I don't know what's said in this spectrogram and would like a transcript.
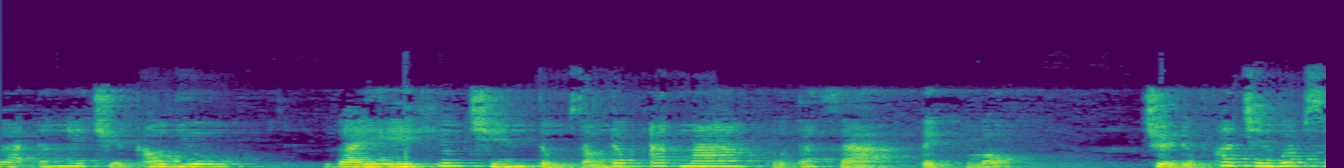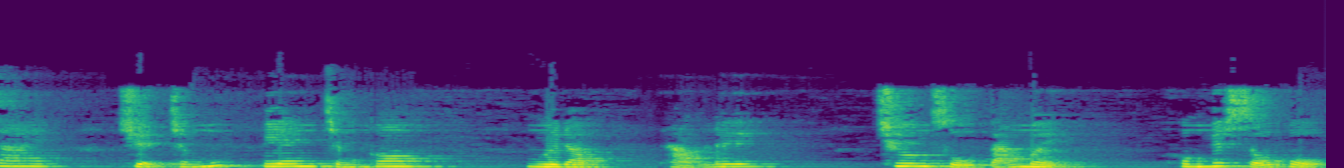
Bạn đang nghe chuyện audio Gái ế khiêu chiến tổng giám đốc ác ma của tác giả Tịch Mộng Chuyện được phát trên website chuyện.mútvn.com Người đọc Thảo Lê. Chương số 87 Không biết xấu hổ.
